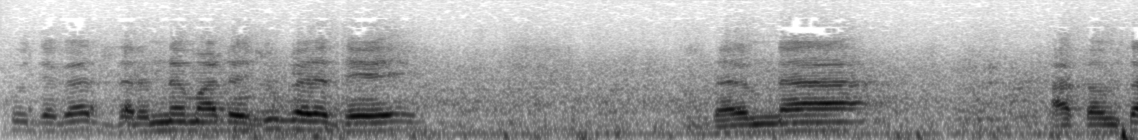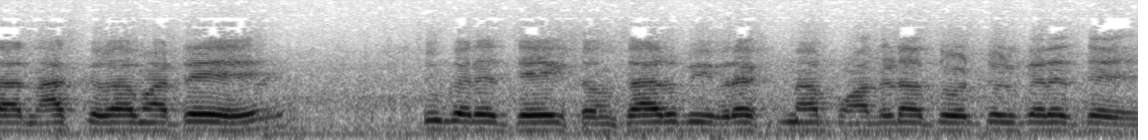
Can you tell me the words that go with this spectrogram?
આખું જગત ધર્મ માટે શું કરે છે? ધર્મના આ સંસાર નાશ કરવા માટે શું કરે છે? સંસાર રૂપી વૃક્ષના પાંદડા તોડતોડ કરે છે.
